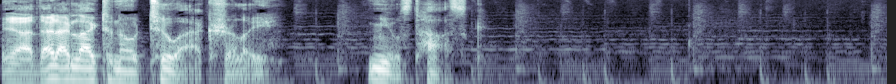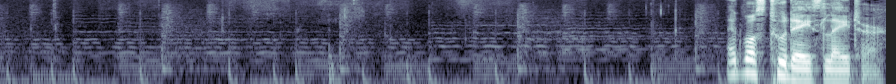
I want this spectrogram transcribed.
Yeah, that I'd like to know too, actually, mused Husk. It was two days later.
